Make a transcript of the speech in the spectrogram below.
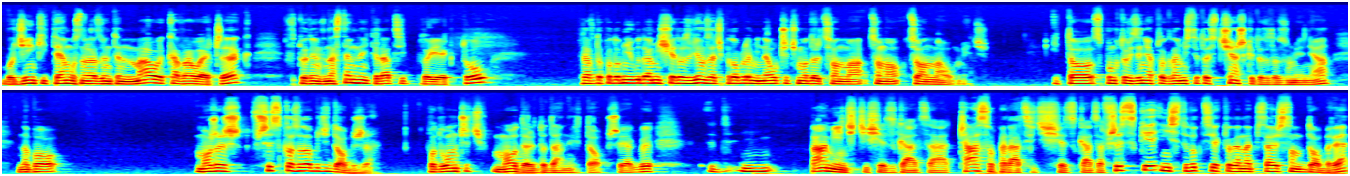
bo dzięki temu znalazłem ten mały kawałeczek, w którym w następnej iteracji projektu prawdopodobnie uda mi się rozwiązać problem i nauczyć model, co on ma, co ma, co on ma umieć. I to z punktu widzenia programisty to jest ciężkie do zrozumienia, no bo możesz wszystko zrobić dobrze, podłączyć model do danych dobrze, jakby pamięć ci się zgadza, czas operacji ci się zgadza, wszystkie instrukcje, które napisałeś są dobre,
